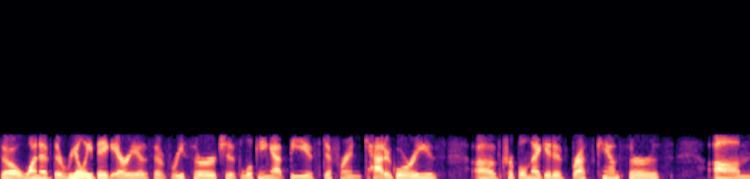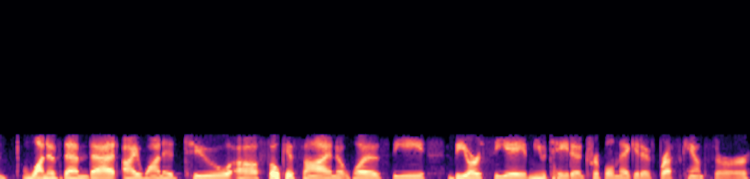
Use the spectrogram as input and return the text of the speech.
So, one of the really big areas of research is looking at these different categories of triple negative breast cancers. Um, one of them that I wanted to uh, focus on was the BRCA mutated triple negative breast cancer.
